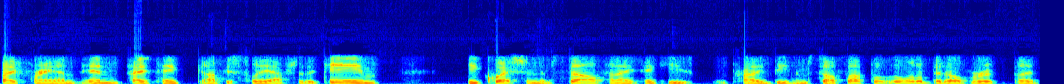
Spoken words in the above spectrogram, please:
by Fran. And I think obviously after the game, he questioned himself, and I think he's probably beaten himself up a, a little bit over it. But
